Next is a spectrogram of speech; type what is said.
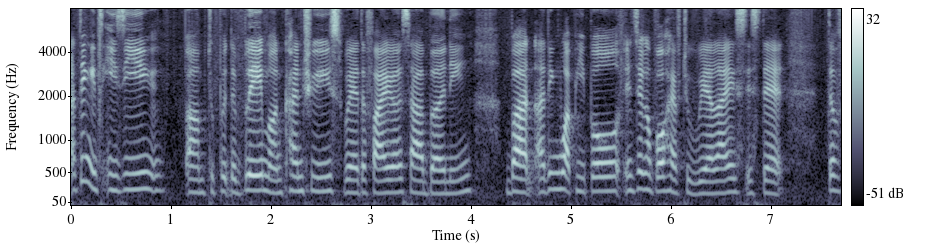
I think it's easy um, to put the blame on countries where the fires are burning, but I think what people in Singapore have to realize is that the,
